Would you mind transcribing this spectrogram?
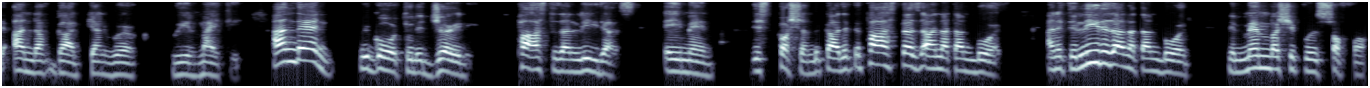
the hand of God can work real mighty. And then we go to the journey, pastors and leaders. Amen. Discussion. Because if the pastors are not on board, and if the leaders are not on board, the membership will suffer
